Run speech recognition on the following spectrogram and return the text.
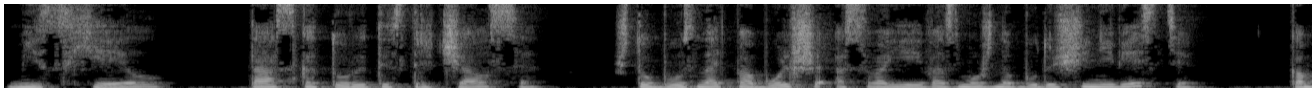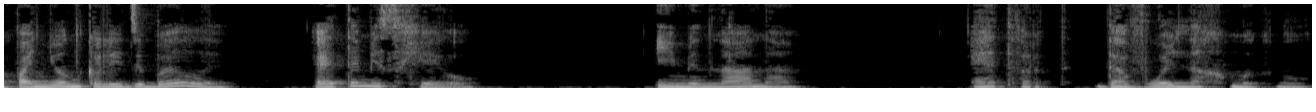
Мисс Хейл, та, с которой ты встречался, чтобы узнать побольше о своей, возможно, будущей невесте? Компаньонка Леди Беллы? Это мисс Хейл? Именно она. Эдвард довольно хмыкнул.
